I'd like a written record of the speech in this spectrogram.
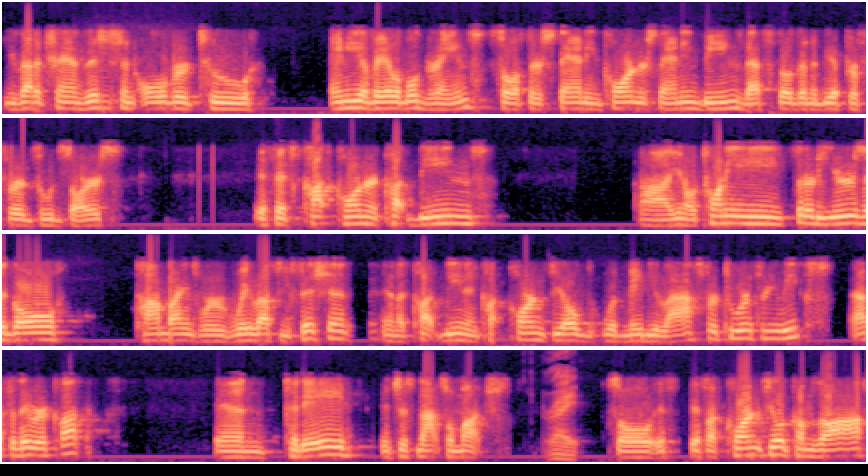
you've got to transition over to any available grains. So if they're standing corn or standing beans, that's still going to be a preferred food source. If it's cut corn or cut beans, uh, you know, 20, 30 years ago, combines were way less efficient and a cut bean and cut corn field would maybe last for two or three weeks after they were cut. And today it's just not so much. Right. So if, if a cornfield comes off,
